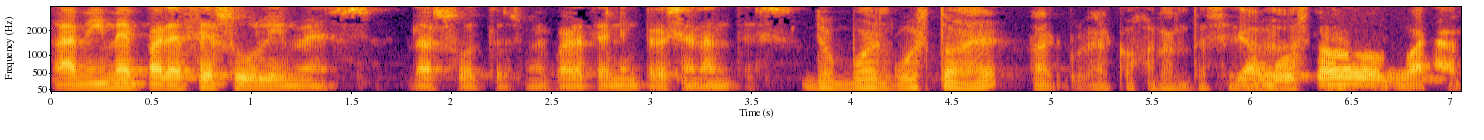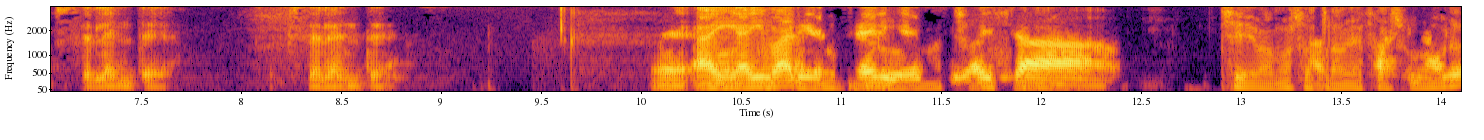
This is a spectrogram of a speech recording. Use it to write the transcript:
A mí me parece sublimes las fotos, me parecen impresionantes. De un buen gusto, ¿eh? Acojonante, sí. De un gusto, bueno, excelente, excelente. Eh, hay, hay varias series, si vais a, Sí, vamos otra vez a su obra.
